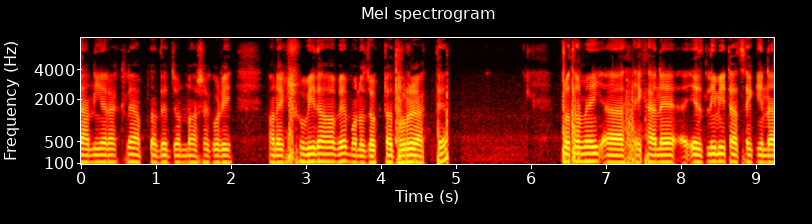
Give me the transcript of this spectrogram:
জানিয়ে রাখলে আপনাদের জন্য আশা করি অনেক সুবিধা হবে মনোযোগটা ধরে রাখতে। প্রথমেই এখানে এজ লিমিট আছে কিনা,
